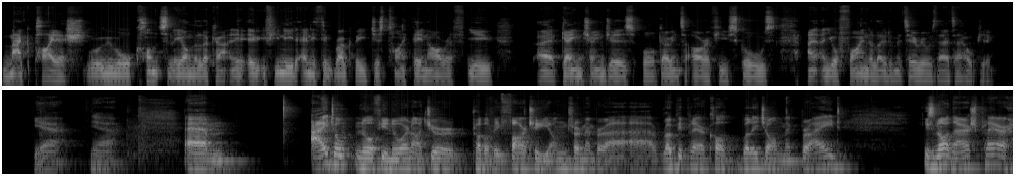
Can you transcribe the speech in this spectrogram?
magpie-ish. We were all constantly on the lookout. And if you need anything rugby, just type in RFU uh, game changers or go into RFU schools, and, and, you'll find a load of materials there to help you. Yeah, yeah. Um, I don't know if you know or not. You're probably far too young to remember a, a rugby player called Willie John McBride He's a Northern Irish player,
